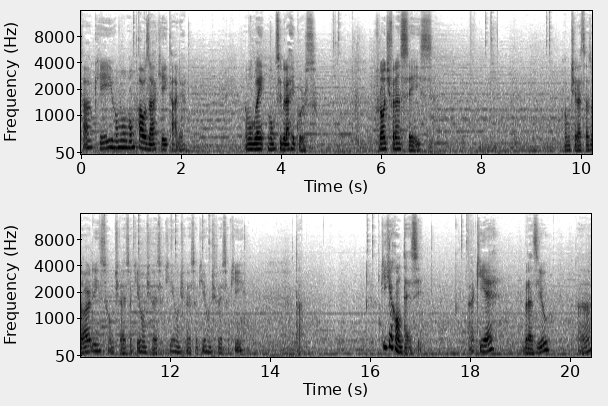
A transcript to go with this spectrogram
tá ok, vamos, vamos pausar aqui a Itália. Vamos, vamos segurar recurso. Fronte francês. Vamos tirar essas ordens. Vamos tirar isso aqui, vamos tirar isso aqui, vamos tirar isso aqui, vamos tirar isso aqui. Tá. O que que acontece? Aqui é Brasil, tá?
